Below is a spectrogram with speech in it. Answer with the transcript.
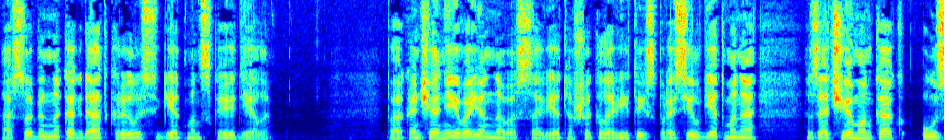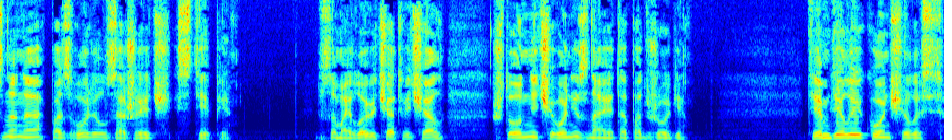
особенно когда открылось гетманское дело. По окончании военного совета Шокловитый спросил Гетмана, зачем он, как узнано, позволил зажечь степи. Самойлович отвечал, что он ничего не знает о поджоге. Тем дело и кончилось.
